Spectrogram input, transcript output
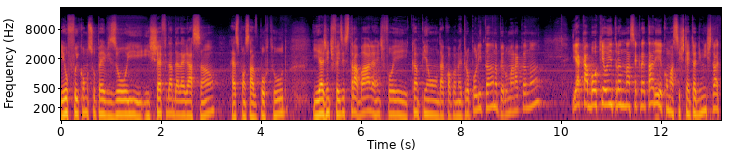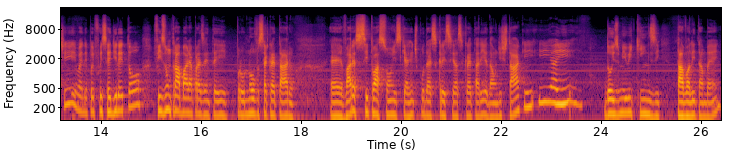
Eu fui como supervisor e, e chefe da delegação, responsável por tudo. E a gente fez esse trabalho, a gente foi campeão da Copa Metropolitana pelo Maracanã. E acabou que eu entrando na secretaria como assistente administrativa, e depois fui ser diretor, fiz um trabalho, apresentei para o novo secretário é, várias situações que a gente pudesse crescer a secretaria, dar um destaque. E aí, 2015 estava ali também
